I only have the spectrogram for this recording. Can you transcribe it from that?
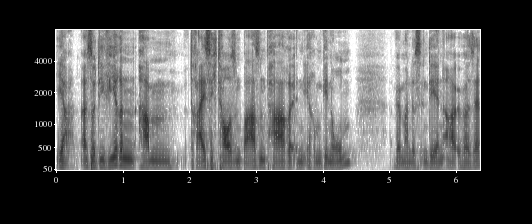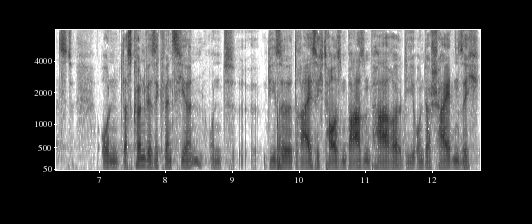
Ja, also die Viren haben 30.000 Basenpaare in ihrem Genom, wenn man das in DNA übersetzt. Und das können wir sequenzieren. Und äh, diese 30.000 Basenpaare, die unterscheiden sich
